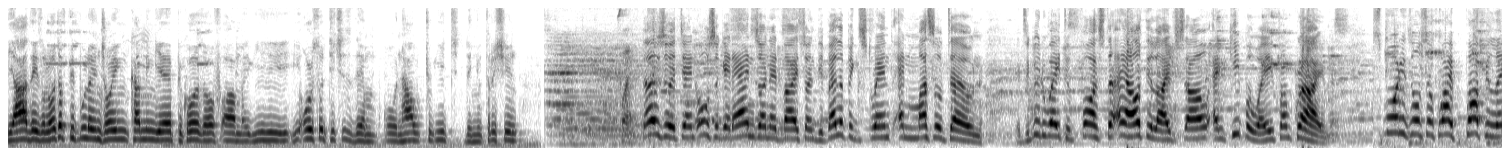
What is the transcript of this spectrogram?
Yeah, there's a lot of people enjoying coming here because of um, he, he also teaches them on how to eat the nutrition Those who attend also get hands-on advice on developing strength and muscle tone. It's a good way to foster a healthy lifestyle and keep away from crimes. Sport is also quite popular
